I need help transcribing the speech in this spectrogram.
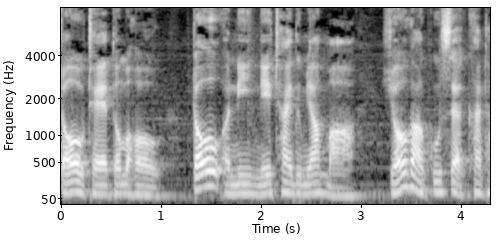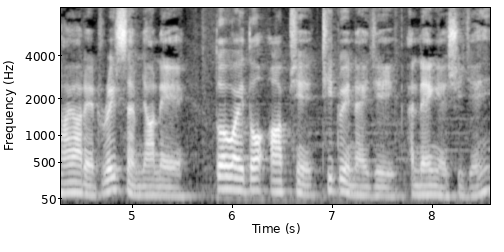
တောအုပ်ထဲသို့မဟုတ်တောအုပ်အနီးနေထိုင်သူများမှာယောဂကူးဆက်ခံထားရတဲ့တရိษံများနဲ့တွယ်ဝိုက်သောအဖြစ်ထိတွေ့နိုင်ခြင်းအနည်းငယ်ရှိခြင်း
